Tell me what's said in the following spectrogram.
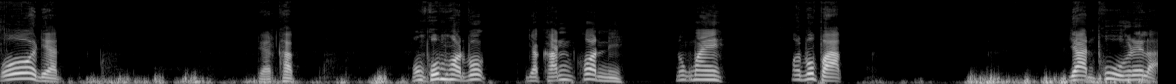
โอ้ยแดดแดดครับของผมหอดบกอยากขันค้อนนี่นกไม้หอดบกปาก ย่านผู้เขาได้ล่ะ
